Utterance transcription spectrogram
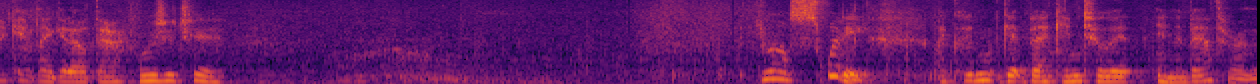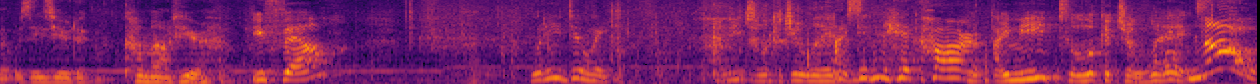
I can't make it out there. Where's your chair? You're all sweaty. I couldn't get back into it in the bathroom. It was easier to come out here. You fell? What are you doing? I need to look at your legs. I didn't hit hard. I need to look at your legs. No!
